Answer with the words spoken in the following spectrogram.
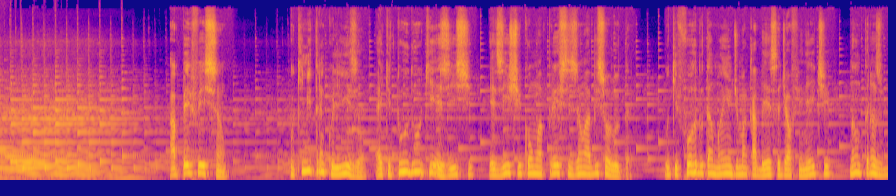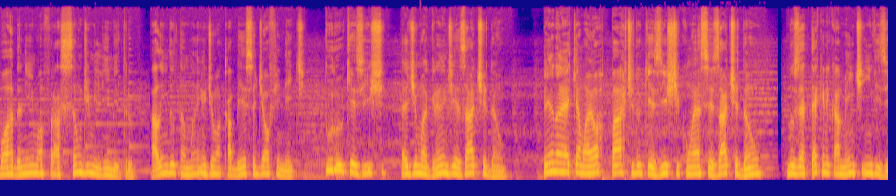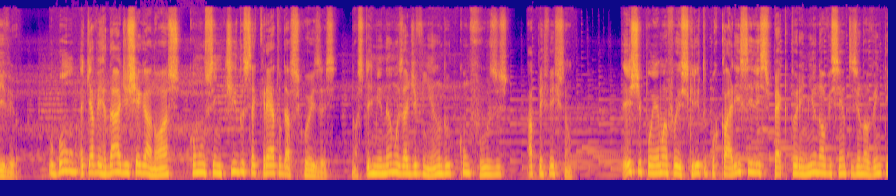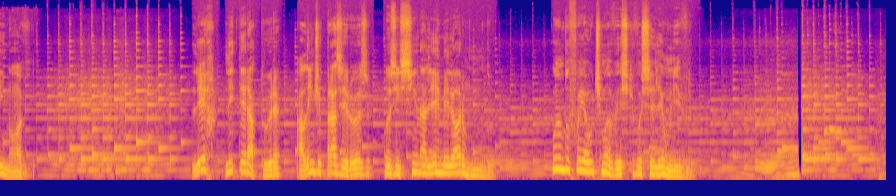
A perfeição. O que me tranquiliza é que tudo o que existe, existe com uma precisão absoluta. O que for do tamanho de uma cabeça de alfinete não transborda nem uma fração de milímetro, além do tamanho de uma cabeça de alfinete. Tudo o que existe é de uma grande exatidão. Pena é que a maior parte do que existe com essa exatidão nos é tecnicamente invisível. O bom é que a verdade chega a nós como um sentido secreto das coisas. Nós terminamos adivinhando, confusos, a perfeição. Este poema foi escrito por Clarice Lispector em 1999. Ler literatura, além de prazeroso, nos ensina a ler melhor o mundo. Quando foi a última vez que você leu um livro?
